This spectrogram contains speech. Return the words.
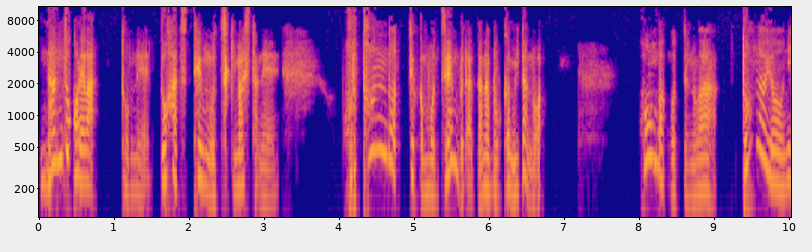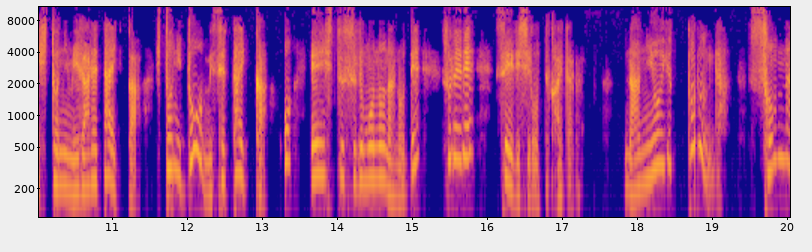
なんぞこれはとね、土発点をつきましたね。ほとんどっていうかもう全部だったな、僕が見たのは。本箱っていうのは、どのように人に見られたいか、人にどう見せたいかを演出するものなので、それで整理しろって書いてある。何を言っとるんだそんな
